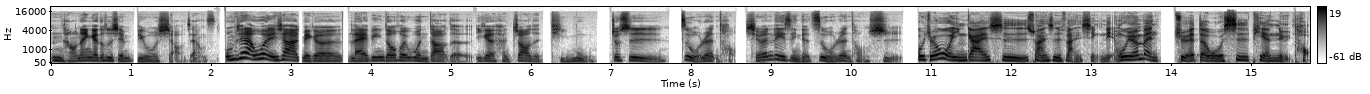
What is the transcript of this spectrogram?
嗯，好，那应该都是先比我小这样子。我们先来问一下每个来宾都会问到的一个很重要的题目，就是自我认同。请问 Liz，你的自我认同是？我觉得我应该是算是反性恋。我原本觉得我是偏女同，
